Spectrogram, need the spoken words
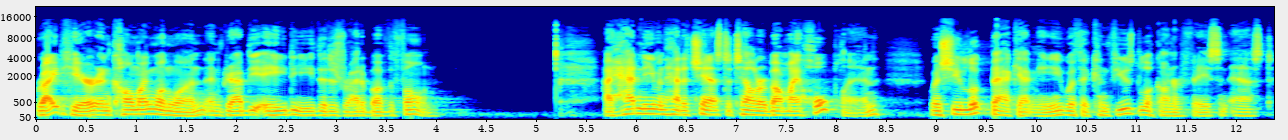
right here and call 911 and grab the AED that is right above the phone. I hadn't even had a chance to tell her about my whole plan when she looked back at me with a confused look on her face and asked,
